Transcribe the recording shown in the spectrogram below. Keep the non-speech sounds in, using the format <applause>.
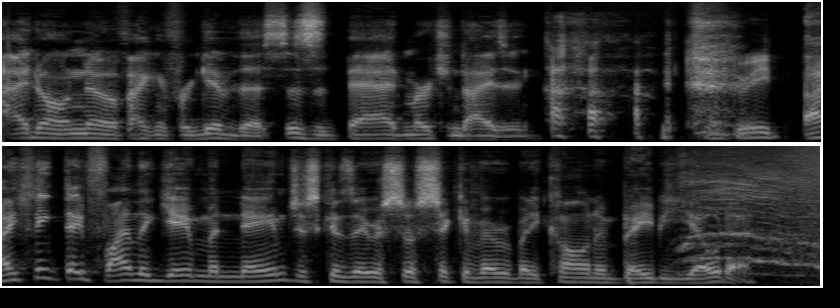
I don't know if I can forgive this. This is bad merchandising. <laughs> Agreed. I think they finally gave him a name just because they were so sick of everybody calling him Baby Yoda.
